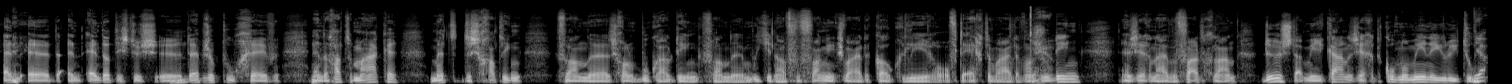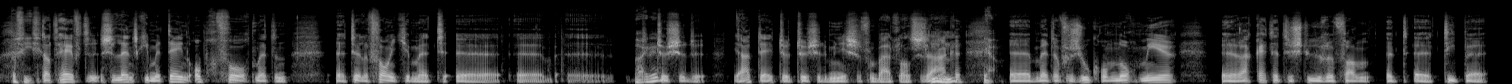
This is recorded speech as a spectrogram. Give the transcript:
en, en, en dat is dus, daar hebben ze ook toegegeven. En dat had te maken met de schatting van, het is gewoon een boekhouding van, moet je nou vervangingswaarde calculeren of de echte waarde van zo'n ding. En zeggen, nou hebben we fout gedaan. Dus de Amerikanen zeggen, er komt nog meer naar jullie toe. Ja, precies. Dat heeft Zelensky meteen opgevolgd met een telefoontje met tussen, de, ja, tussen de minister van Buitenlandse Zaken. Mm, ja. met een verzoek om nog meer raketten te sturen van het type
